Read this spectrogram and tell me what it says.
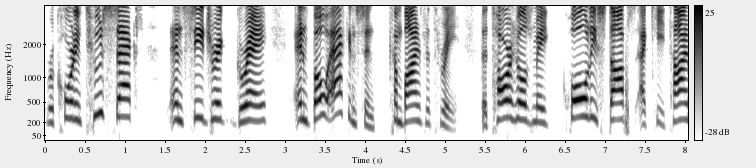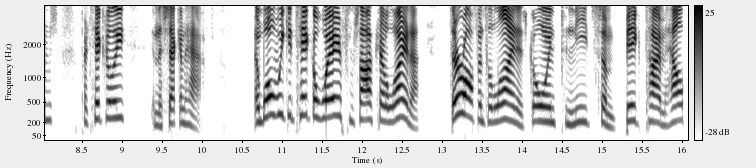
recording two sacks and Cedric Gray and Bo Atkinson combined for three. The Tar Heels made quality stops at key times, particularly in the second half. And what we can take away from South Carolina, their offensive line is going to need some big time help.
